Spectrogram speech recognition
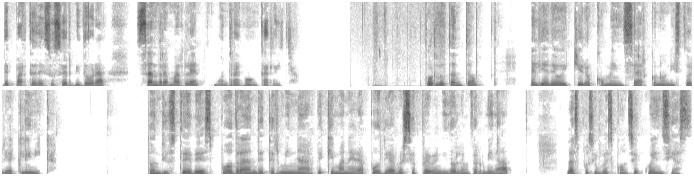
de parte de su servidora Sandra Marlene Mondragón Carrillo. Por lo tanto, el día de hoy quiero comenzar con una historia clínica, donde ustedes podrán determinar de qué manera podría haberse prevenido la enfermedad, las posibles consecuencias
